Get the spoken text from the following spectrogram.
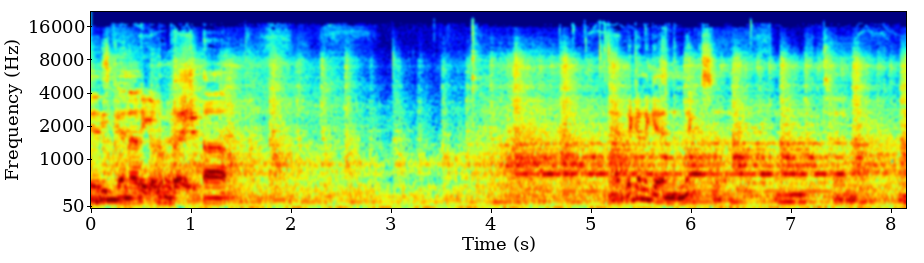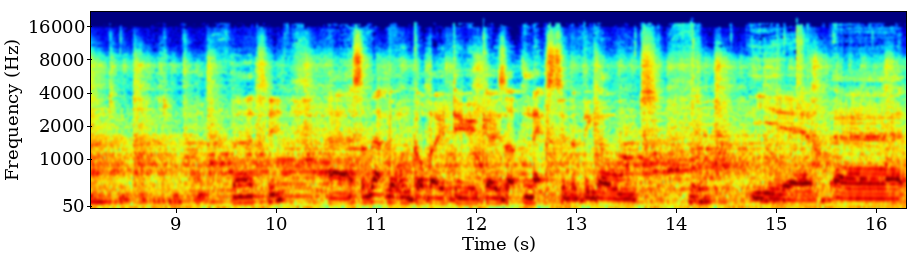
is gonna They gotta push up. Yeah, they're gonna get in the mixer. 10, 25, 30. Uh, so that little gobbo dude goes up next to the big old. Yeah, uh,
